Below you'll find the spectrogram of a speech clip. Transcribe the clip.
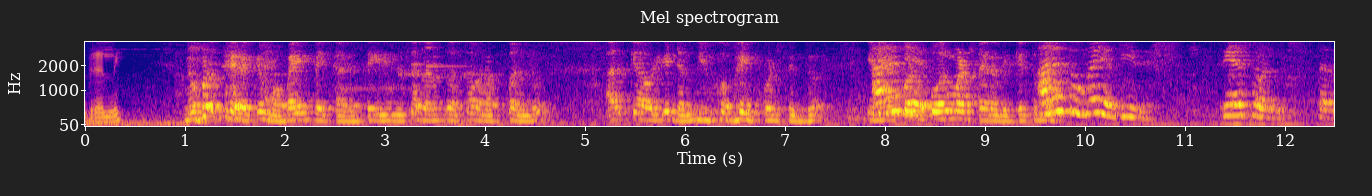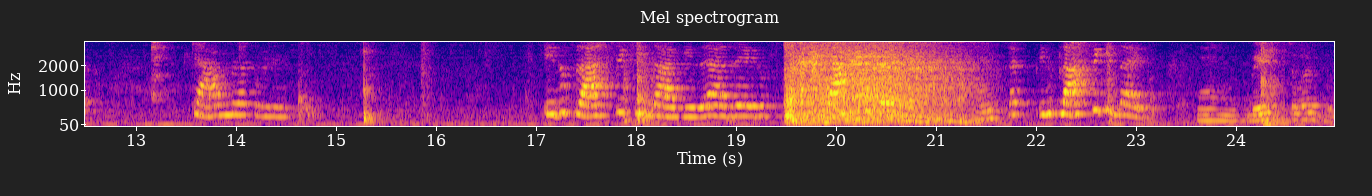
ಇದರಲ್ಲಿ? ನೋಡ್ತಾ ಇರೋಕ್ಕೆ ಮೊಬೈಲ್ ಬೇಕಾಗುತ್ತೆ. ಇಡೀ ದಿವಸ ನಂದು ಅಥವಾ ಅವ್ರ ಅಪ್ಪಂದು. ಅದಕ್ಕೆ ಅವಳಿಗೆ ಡಮ್ಮಿ ಮೊಬೈಲ್ ಕೊಡಿಸಿದ್ದು. ಫೋನ್ ಮಾಡ್ತಾ ಇರೋದಕ್ಕೆ ತುಂಬ ಹೆವಿ ಇದೆ. ರಿಯಲ್ ಫೋನ್ ತರ ಕ್ಯಾಮ್ರಾ ಇದು ಪ್ಲಾಸ್ಟಿಕ್ ಇಂದ ಆಗಿದೆ ಆದ್ರೆ ಇದು ಪ್ಲಾಸ್ಟಿಕ್ ಇದು ಪ್ಲಾಸ್ಟಿಕ್ ಇಂದ ಆಯ್ತು. ವೇಟ್ ಚಲೋ ಇತ್ತು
